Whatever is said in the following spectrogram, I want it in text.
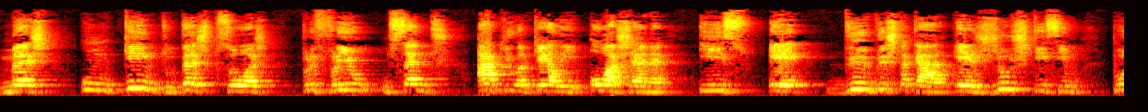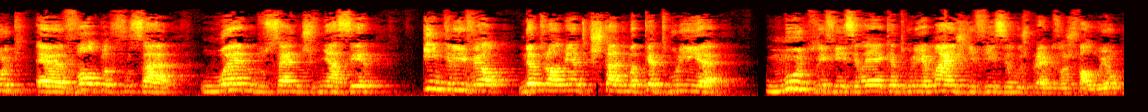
mas um quinto das pessoas preferiu o Santos à Killer Kelly ou à Xana e isso é de destacar, é justíssimo, porque, uh, volto a reforçar, o ano do Santos vinha a ser incrível, naturalmente que está numa categoria muito difícil, é a categoria mais difícil dos prémios, hoje falo eu,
